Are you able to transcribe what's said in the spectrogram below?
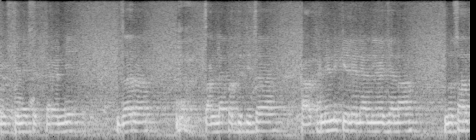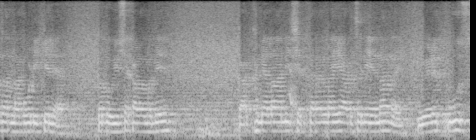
दृष्टीने शेतकऱ्यांनी जर चांगल्या पद्धतीचं कारखान्याने केलेल्या नियोजनानुसार जर लागवडी केल्या तर भविष्य काळामध्ये कारखान्याला आणि शेतकऱ्यांनाही अडचणी येणार नाही. वेळेत ऊस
